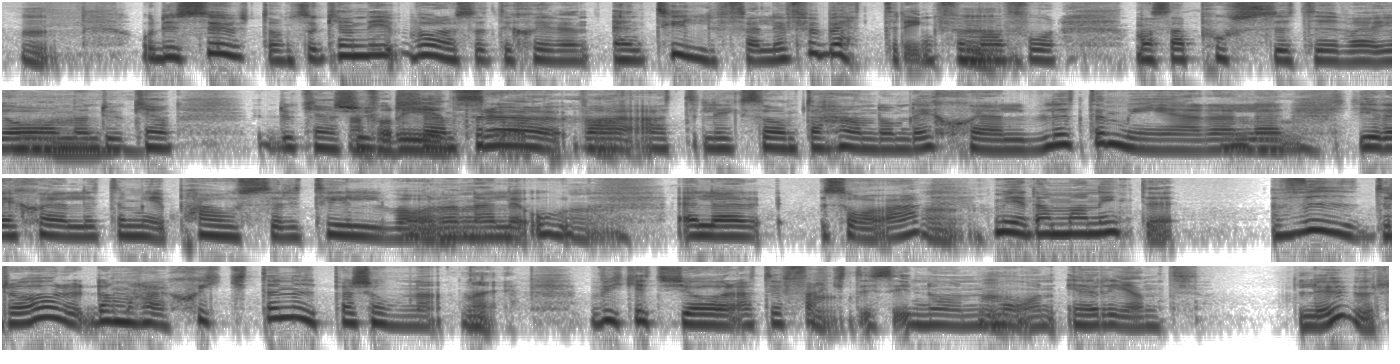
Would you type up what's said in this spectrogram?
Och dessutom så kan det vara så att det sker en, en tillfällig förbättring för man får massa positiva, ja men du kan du kanske kan redskap, pröva att liksom ta hand om dig själv lite mer eller ge dig själv lite mer pauser i tillvaron eller, o- eller så. Va? Medan man inte vidrör de här skikten i personen. Nej. Vilket gör att det faktiskt i någon mån är rent lur.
